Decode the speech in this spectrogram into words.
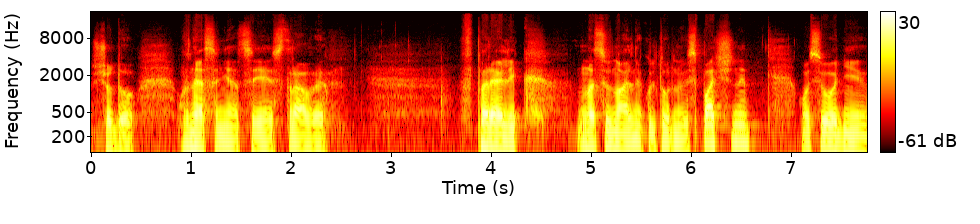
щодо внесення цієї страви в перелік національної культурної спадщини. Ось сьогодні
